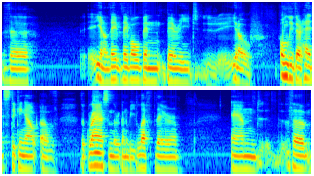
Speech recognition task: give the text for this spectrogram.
the you know they've they've all been buried you know only their heads sticking out of the grass and they're going to be left there and the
